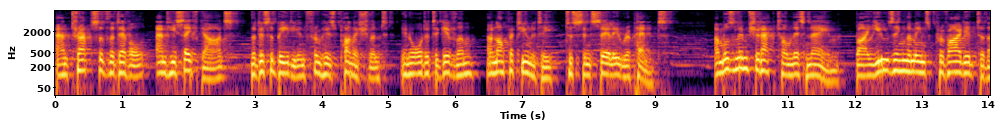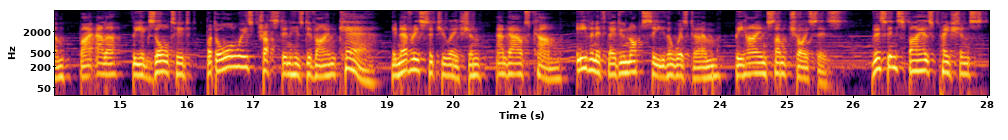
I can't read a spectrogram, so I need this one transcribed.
and traps of the devil, and he safeguards the disobedient from his punishment, in order to give them an opportunity to sincerely repent. A Muslim should act on this name by using the means provided to them by Allah, the Exalted, but always trust in His divine care in every situation and outcome, even if they do not see the wisdom behind some choices. This inspires patience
